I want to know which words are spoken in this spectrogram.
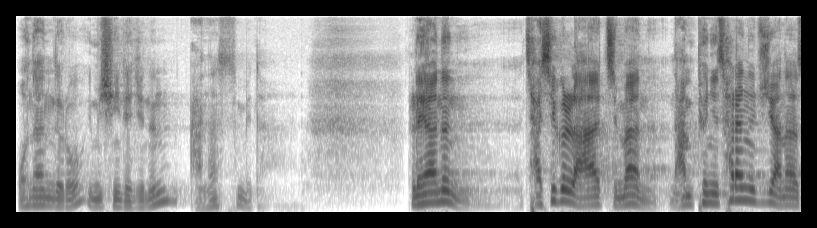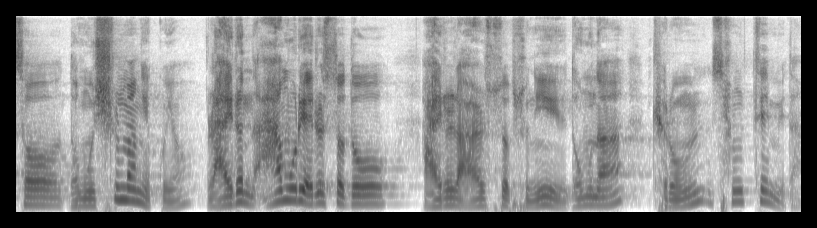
원하는 대로 임신이 되지는 않았습니다. 레아는 자식을 낳았지만 남편이 사랑해주지 않아서 너무 실망했고요. 라일은 아무리 애를 써도 아이를 낳을 수 없으니 너무나 괴로운 상태입니다.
